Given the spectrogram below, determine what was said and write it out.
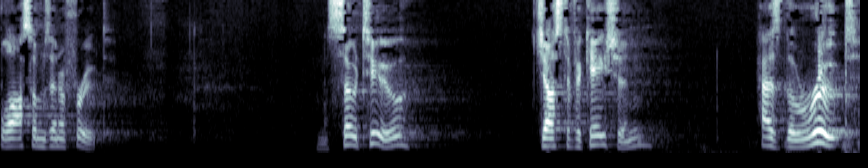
blossoms in a fruit. So too, justification has the root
